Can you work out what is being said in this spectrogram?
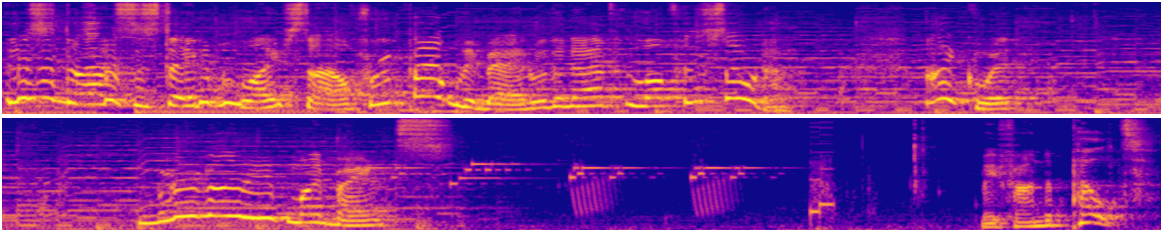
This is not a sustainable lifestyle for a family man with an avid love for soda. I quit. Where did I leave my pants? We found a pelt.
